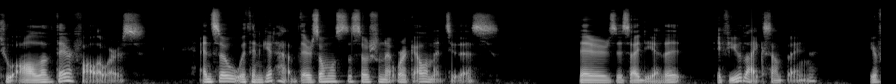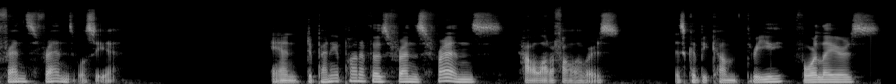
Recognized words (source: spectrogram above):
to all of their followers. And so within GitHub, there's almost a social network element to this. There's this idea that if you like something, your friends' friends will see it. And depending upon if those friends' friends have a lot of followers, this could become three, four layers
